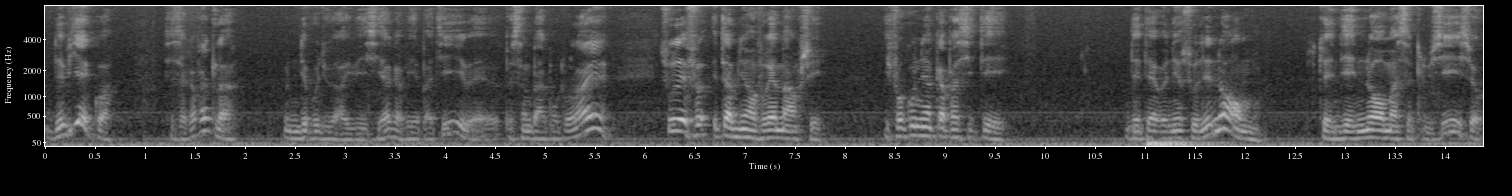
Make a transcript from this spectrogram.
déviée, quoi. C'est ça qu'a fait là. Une dépôt du arriver ici, qui avait parti, personne ne va contrôler rien. Si vous voulez établir un vrai marché, il faut qu'on ait une capacité d'intervenir sur les normes. Parce qu'il y a des normes à Sainte-Lucie, sur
